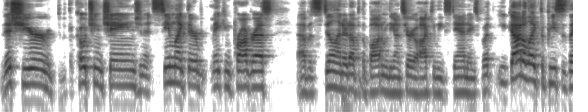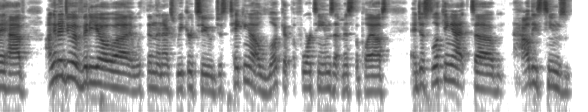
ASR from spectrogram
this year, with the coaching change, and it seemed like they're making progress, uh, but still ended up at the bottom of the Ontario Hockey League standings. But you got to like the pieces they have. I'm going to do a video uh, within the next week or two, just taking a look at the four teams that missed the playoffs and just looking at um, how these teams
